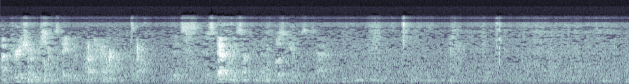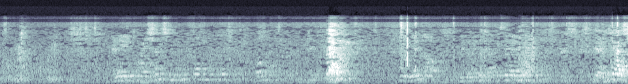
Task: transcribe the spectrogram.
I'm pretty sure Michigan State would probably have one. It's, it's definitely something that most campuses have. Any questions before we go? Yes,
